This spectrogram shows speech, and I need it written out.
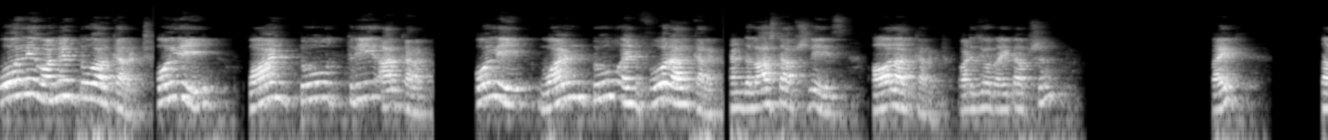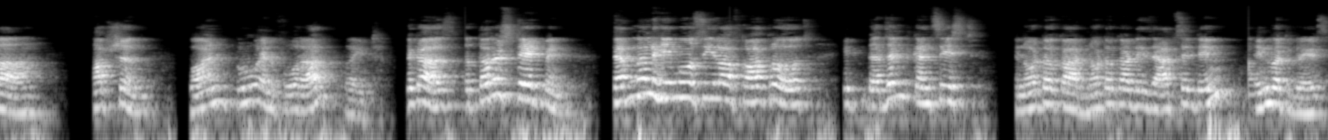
only 1 and 2 are correct. Only 1, 2, 3 are correct. Only 1, 2 and 4 are correct. And the last option is all are correct. What is your right option? Right? The option 1, 2 and 4 are right. Because the third statement, terminal hemocoel of cockroach, it doesn't consist in notochord. Notochord is absent in invertebrates.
